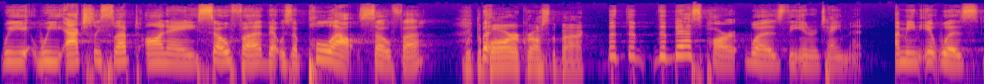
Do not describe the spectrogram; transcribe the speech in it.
We we actually slept on a sofa that was a pull-out sofa with the but, bar across the back. But the the best part was the entertainment. I mean, it was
